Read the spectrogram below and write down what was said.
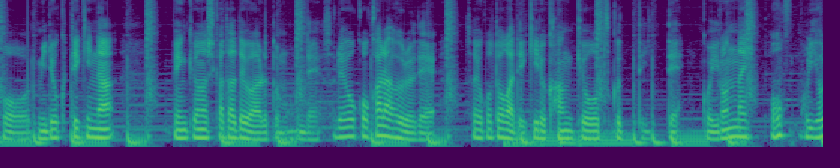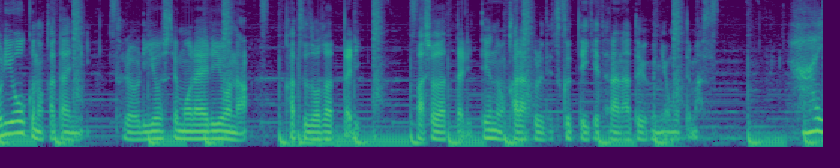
こう魅力的な勉強の仕方ではあると思うんでそれをこうカラフルでそういうことができる環境を作っていってこういろんなより多くの方にそれを利用してもらえるような活動だったり場所だったりっていうのをカラフルで作っていけたらなというふうに思ってます。はい、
